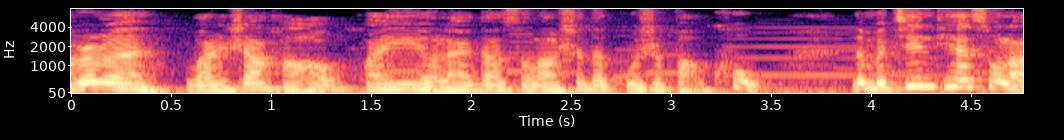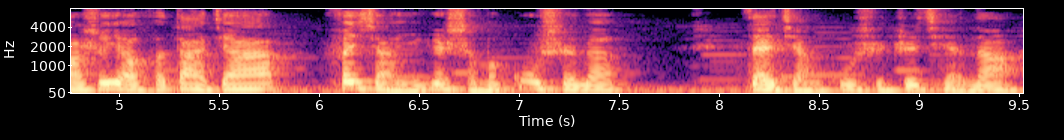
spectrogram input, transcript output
贝们，晚上好！欢迎又来到宋老师的故事宝库。那么今天宋老师要和大家分享一个什么故事呢？在讲故事之前呢，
